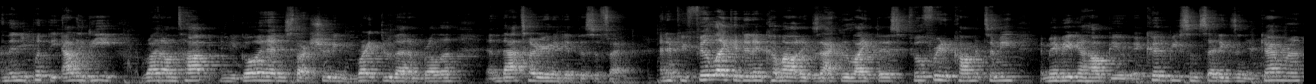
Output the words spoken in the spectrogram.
and then you put the LED right on top and you go ahead and start shooting right through that umbrella and that's how you're gonna get this effect. And if you feel like it didn't come out exactly like this, feel free to comment to me and maybe it can help you. It could be some settings in your camera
